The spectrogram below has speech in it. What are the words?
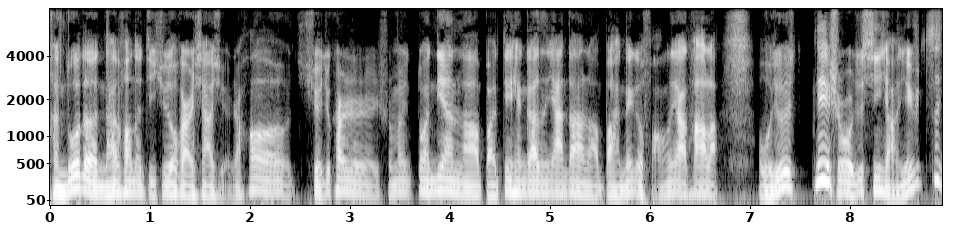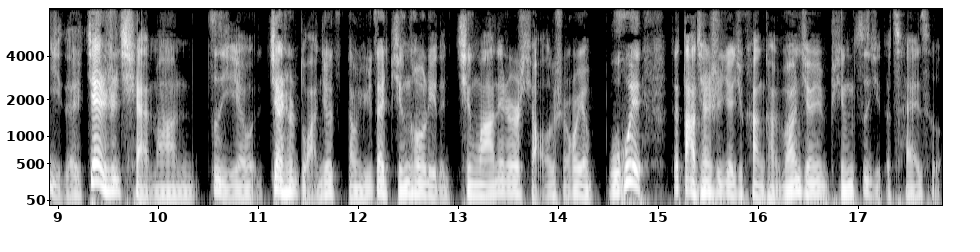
很多的南方的地区都开始下雪，然后雪就开始什么断电了，把电线杆子压断了，把那个房子压塌了。我就那时候我就心想，因为自己的见识浅嘛，自己也见识短，就等于在井口里的青蛙。那阵小的时候也不会在大千世界去看看，完全凭自己的猜测，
